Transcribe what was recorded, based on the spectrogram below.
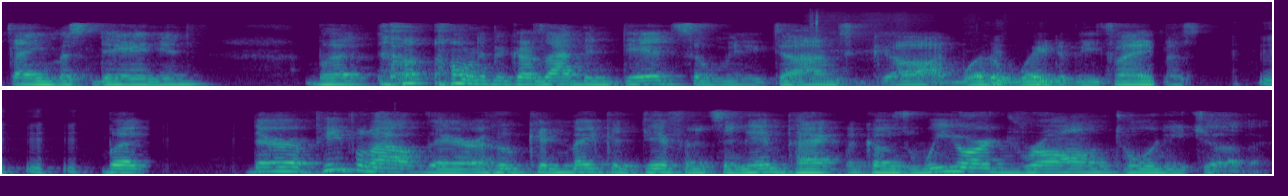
famous Dannion but only because I've been dead so many times. God, what a way to be famous. but there are people out there who can make a difference and impact because we are drawn toward each other.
